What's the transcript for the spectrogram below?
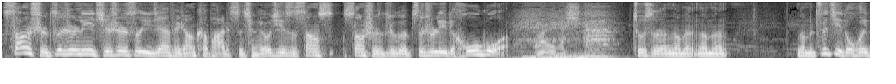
丧失自制力其实是一件非常可怕的事情，尤其是丧失丧失这个自制力的后果。就是我们我们我们自己都会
